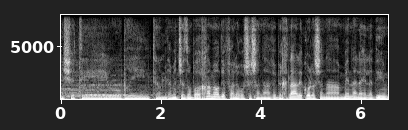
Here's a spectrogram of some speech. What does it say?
אמן שתהיו בריאים תמיד האמת שזו ברכה מאוד יפה לראש השנה, ובכלל לכל השנה, אמן על הילדים.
